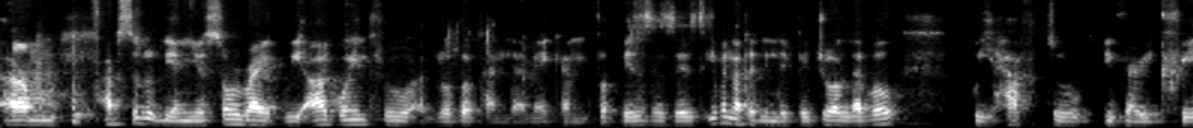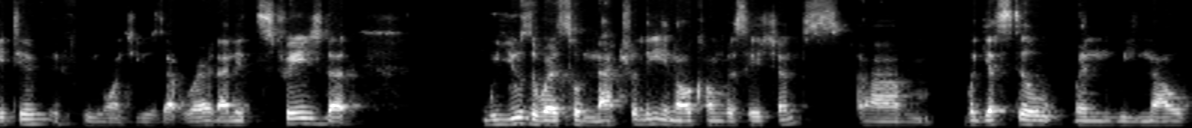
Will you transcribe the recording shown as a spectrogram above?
um, absolutely. And you're so right. We are going through a global pandemic, and for businesses, even at an individual level, we have to be very creative if we want to use that word. And it's strange that we use the word so naturally in our conversations, um, but yet still, when we now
